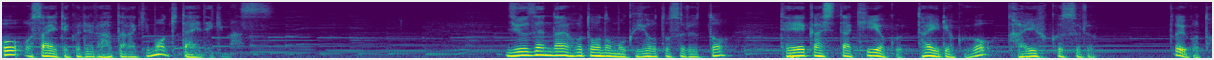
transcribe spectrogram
を抑えてくれる働きも期待できます。従前大補湯の目標とすると低下した気力体力を回復するということ。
